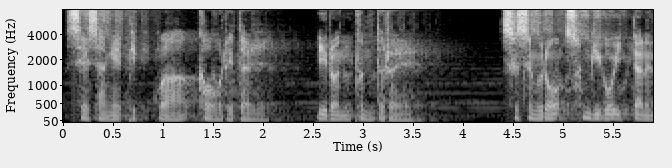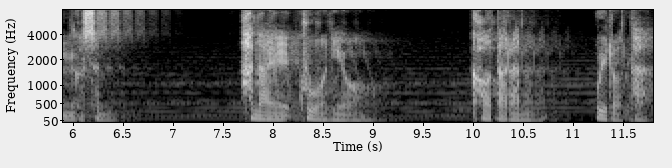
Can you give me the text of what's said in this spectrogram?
세상의 빛과 거울이 될 이런 분들을 스승으로 섬기고 있다는 것은 하나의 구원이요 커다란 위로다.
